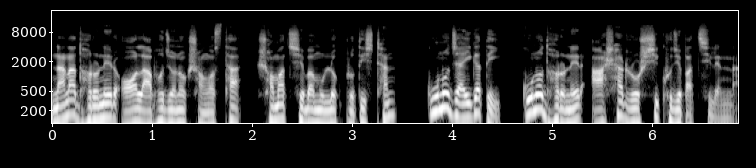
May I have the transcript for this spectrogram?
নানা ধরনের অলাভজনক সংস্থা, সমাজসেবামূলক প্রতিষ্ঠান, কোনো জায়গাতেই কোনো ধরনের আশার রশ্মি খুঁজে পাচ্ছিলেন না।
